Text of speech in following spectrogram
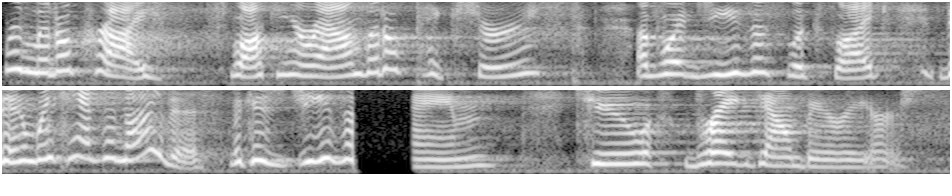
we're little Christs walking around, little pictures of what Jesus looks like, then we can't deny this because Jesus came to break down barriers.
